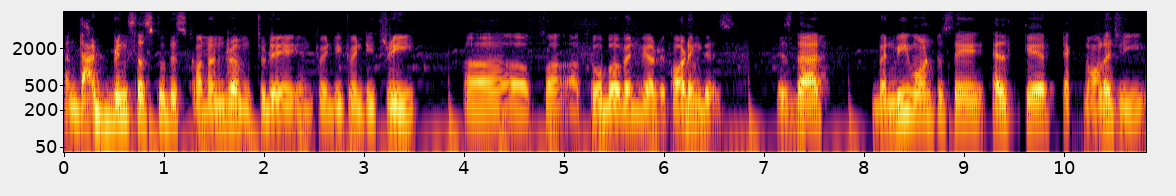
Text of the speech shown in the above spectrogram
and that brings us to this conundrum today in 2023 uh, of uh, October when we are recording this, is that when we want to say healthcare technology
